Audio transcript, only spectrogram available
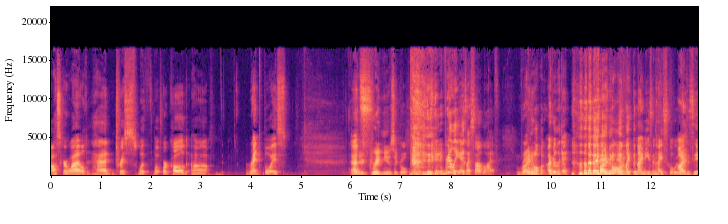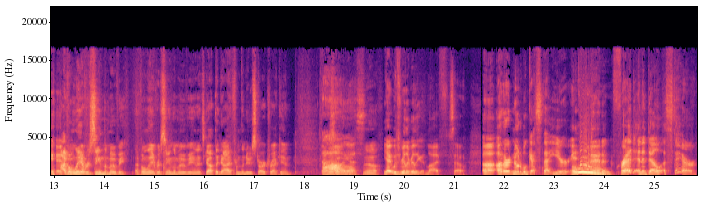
Oscar Wilde had trysts with what were called uh, rent boys. That's Great musical. it. Really is. I saw it live. Right on. I really did. Right on. in like the 90s in high school, we went I, to see it. I've only ever seen the movie. I've only ever seen the movie, and it's got the guy from the new Star Trek in. ah, So, yes. yeah. Yeah, it was really, really good live. So, uh, other notable guests that year Ooh. included Fred and Adele Astaire.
